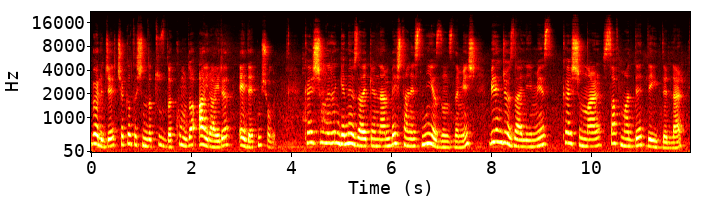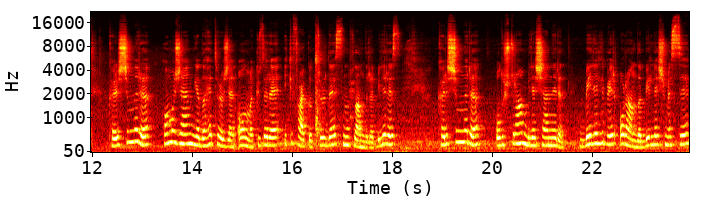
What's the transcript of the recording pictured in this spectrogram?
Böylece çakıl taşında tuz da kum da ayrı ayrı elde etmiş olur. Karışımların genel özelliklerinden 5 tanesini yazınız demiş. Birinci özelliğimiz karışımlar saf madde değildirler. Karışımları homojen ya da heterojen olmak üzere iki farklı türde sınıflandırabiliriz. Karışımları oluşturan bileşenlerin belirli bir oranda birleşmesi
